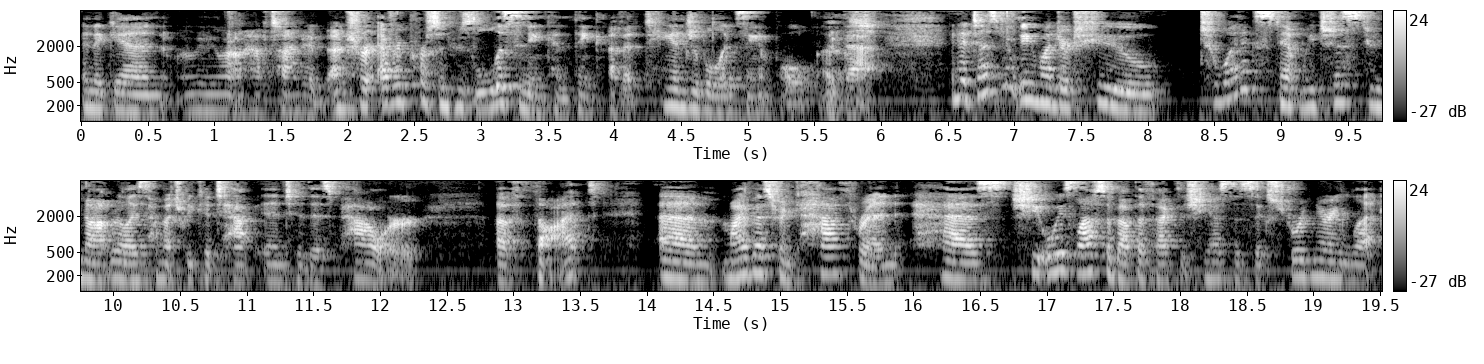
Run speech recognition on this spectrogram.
And again, I mean, we don't have time to, I'm sure every person who's listening can think of a tangible example of Yes. that. And it does make me wonder too, to what extent we just do not realize how much we could tap into this power of thought. Um, my best friend Catherine has, she always laughs about the fact that she has this extraordinary luck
